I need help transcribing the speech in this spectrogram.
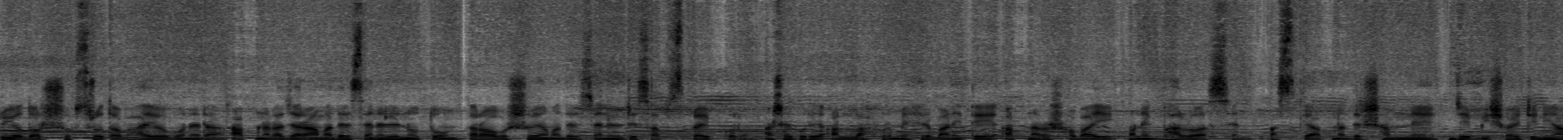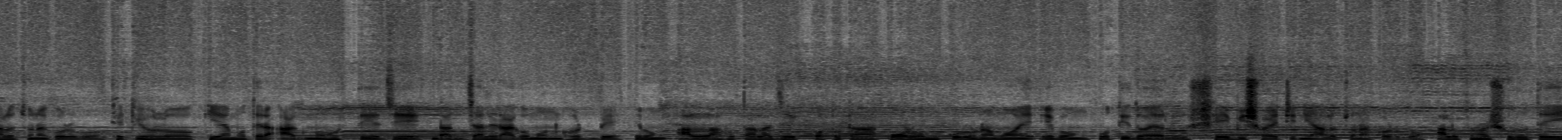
প্রিয় দর্শক, শ্রোতা, ভাই ও বোনেরা, আপনারা যারা আমাদের চ্যানেলে নতুন, তারা অবশ্যই আমাদের চ্যানেলটি সাবস্ক্রাইব করুন। আশা করি আল্লাহর মেহেরবাণীতে আপনারা সবাই অনেক ভালো আছেন। আজকে আপনাদের সামনে যে বিষয়টি নিয়ে আলোচনা করব, সেটি হলো কিয়ামতের আগ মুহূর্তে যে দাজ্জালের আগমন ঘটবে এবং আল্লাহ তালা যে কতটা পরম করুণাময় এবং অতি দয়ালু সেই বিষয়টি নিয়ে আলোচনা করব। আলোচনার শুরুতেই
